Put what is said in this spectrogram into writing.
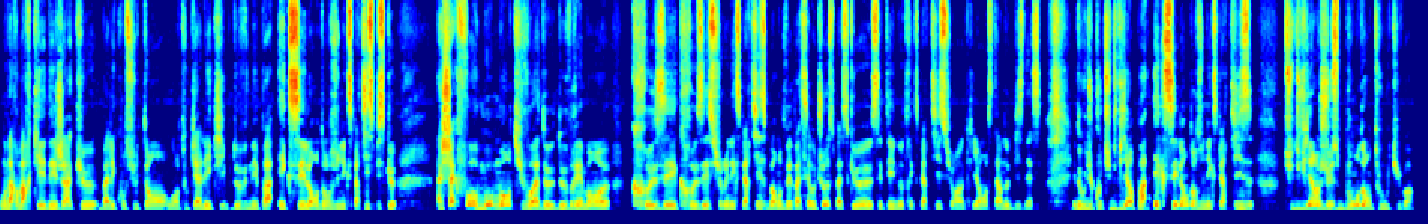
on a remarqué déjà que bah, les consultants, ou en tout cas l'équipe, devenaient pas excellents dans une expertise, puisque à chaque fois, au moment, tu vois, de, vraiment euh, creuser, creuser sur une expertise, bah, on devait passer à autre chose parce que c'était une autre expertise sur un client, c'était un autre business. Et donc, du coup, tu ne deviens pas excellent dans une expertise, tu deviens juste bon dans tout, tu vois.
